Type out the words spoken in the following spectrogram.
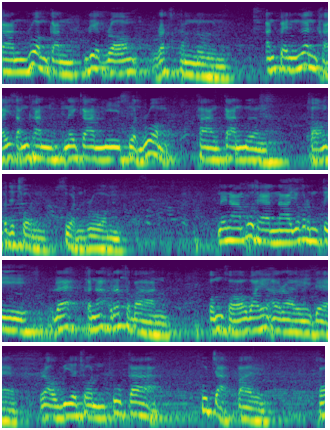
การร่วมกันเรียกร้องรัฐธรรมนูญ อันเป็นเงื่อนไขสำคัญในการมีส่วนร่วมทางการเมืองของประชาชนส่วนรวม ในนามผู้แทนนายกรัฐมนตรีและคณะรัฐบาล ผมขอไว้อะไรแด่เราวีรชนผู้กล้าผู้จากไป ขอ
